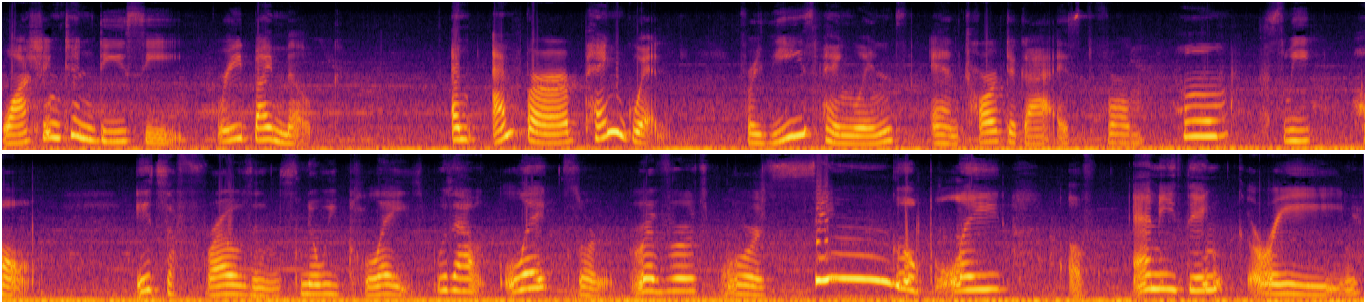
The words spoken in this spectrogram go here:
Washington DC Read by Milk An Emperor Penguin For these penguins, Antarctica is from home sweet home. It's a frozen, snowy place without lakes or rivers or a single blade of anything green.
